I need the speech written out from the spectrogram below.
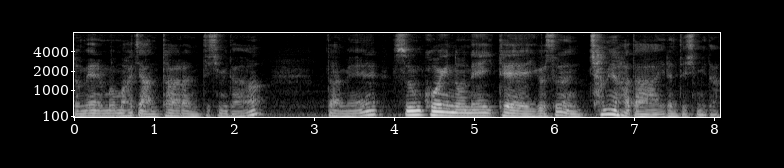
매는 뭐뭐 하지 않다라는 뜻입니다. 그 다음에 순코이노네이테 이것은 참여하다 이런 뜻입니다.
